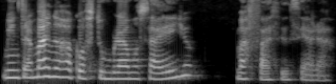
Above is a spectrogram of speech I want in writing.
Mientras más nos acostumbramos a ello, más fácil se hará.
